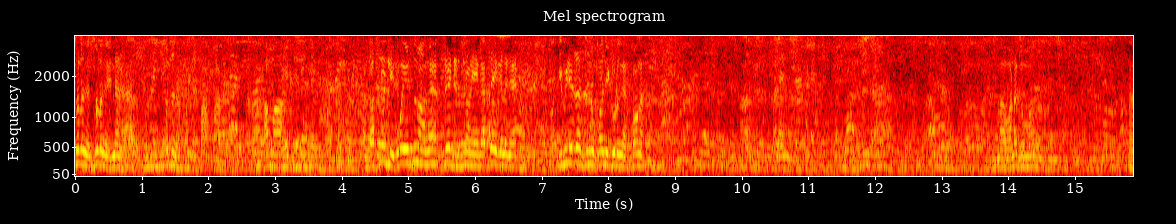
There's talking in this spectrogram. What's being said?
சொல்லுங்கள் சொல்லுங்கள் என்ன? சொல்லுங்கள் ஆமாம் டெஃபினெட்லி போய் எடுத்துன்னு வாங்க. பிளேட் எடுத்துன்னு வாங்க. எங்கள் அத்தையை கேளுங்க. இமீடியட்டாக எடுத்துன்னு குழந்தை கொடுங்க. போங்க. அம்மா வணக்கம்மா. ஆ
